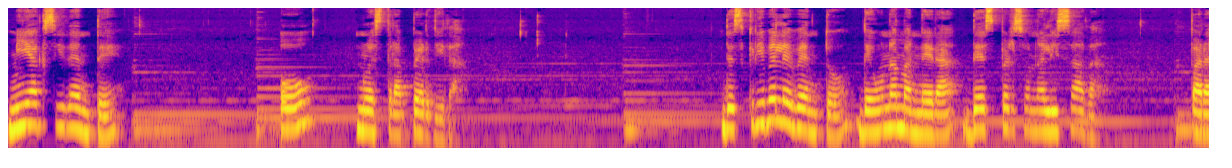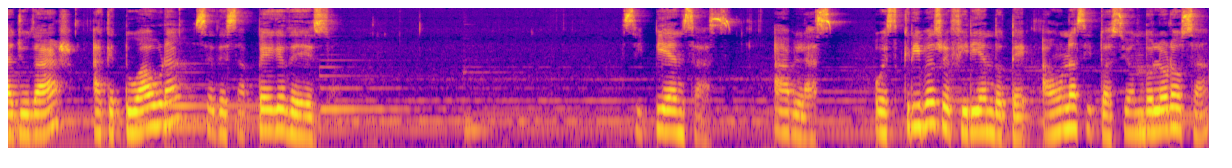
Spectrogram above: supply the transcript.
mi accidente o nuestra pérdida. Describe el evento de una manera despersonalizada para ayudar a que tu aura se desapegue de eso. Si piensas, hablas o escribes refiriéndote a una situación dolorosa,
